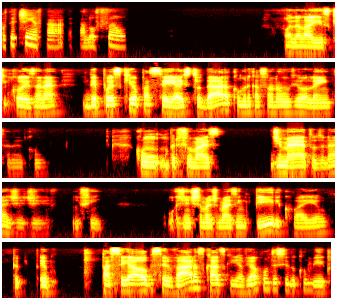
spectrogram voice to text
você tinha essa, essa noção? Olha, Laís, que coisa, né? Depois que eu passei a estudar a comunicação não violenta, né, com, com um perfil mais de método, né, de, de, enfim, o que a gente chama de mais empírico, aí eu, eu passei a observar os casos que haviam acontecido comigo,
